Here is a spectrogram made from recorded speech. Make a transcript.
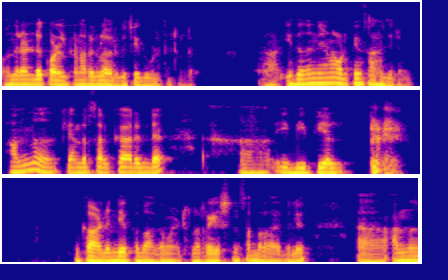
ഒന്ന് രണ്ട് കുഴൽക്കിണറുകൾ അവർക്ക് ചെയ്തു കൊടുത്തിട്ടുണ്ട്. ഇത് തന്നെയാണ് അവിടുത്തെയും സാഹചര്യം. അന്ന് കേന്ദ്ര സർക്കാരിന്റെ ഈ ബി പി എൽ കാർഡിന്റെയൊക്കെ ഭാഗമായിട്ടുള്ള റേഷൻ സമ്പ്രദായത്തിൽ അന്ന്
